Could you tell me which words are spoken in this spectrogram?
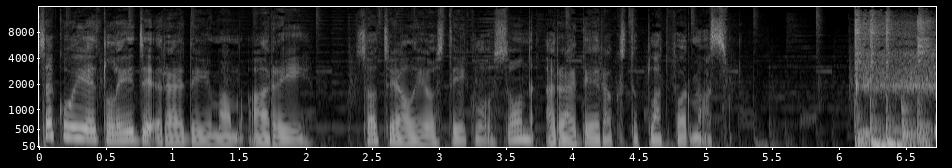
Sekojiet līdzi raidījumam arī sociālajos tīklos un raidierakstu platformās. Yeah.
